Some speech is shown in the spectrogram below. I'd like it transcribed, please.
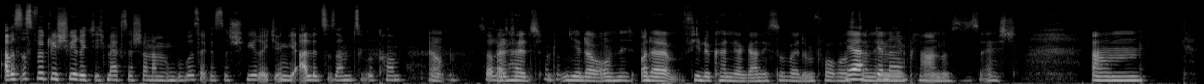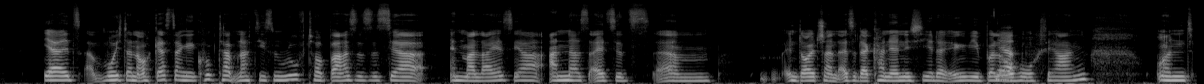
Aber es ist wirklich schwierig. Ich merke es ja schon am Geburtstag, es ist schwierig, irgendwie alle zusammenzubekommen. Ja. Sorry, Weil halt jeder auch nicht, oder viele können ja gar nicht so weit im Voraus Ja, dann genau. irgendwie planen. Das ist echt. Ähm, ja, jetzt, wo ich dann auch gestern geguckt habe nach diesen Rooftop-Bars, ist es ja in Malaysia anders als jetzt ähm, in Deutschland. Also da kann ja nicht jeder irgendwie Böller Ja. hochjagen. Und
